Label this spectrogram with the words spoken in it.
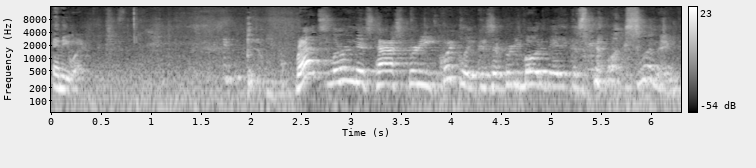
Anyway, rats learn this task pretty quickly because they're pretty motivated because they like swimming.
